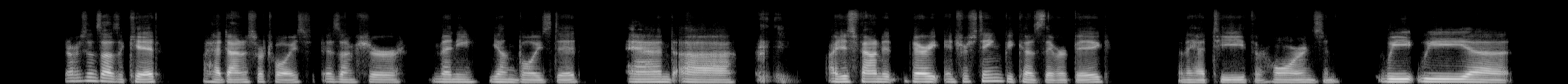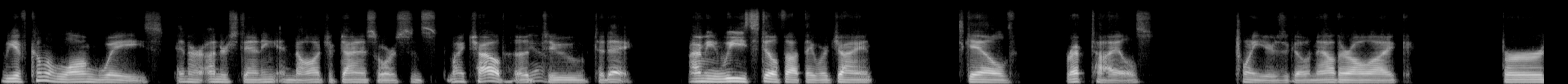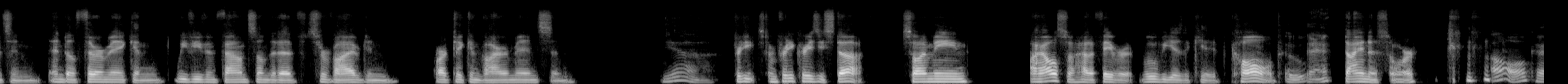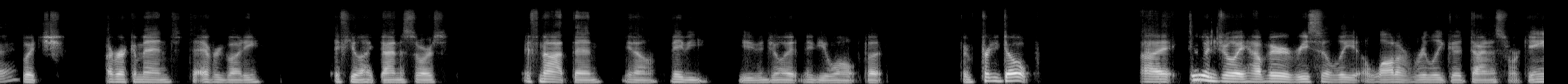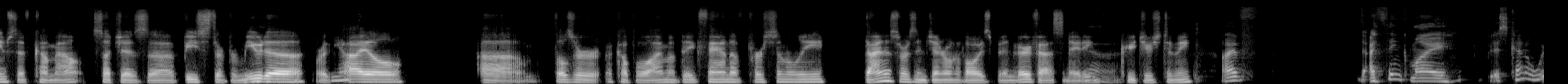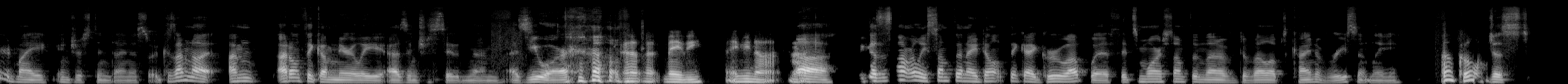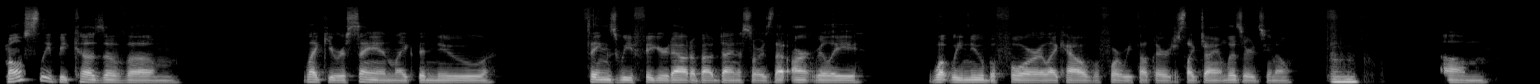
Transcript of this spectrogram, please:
ever since I was a kid, I had dinosaur toys, as I'm sure many young boys did, and uh, I just found it very interesting because they were big, and they had teeth or horns, and we we uh we have come a long ways in our understanding and knowledge of dinosaurs since my childhood Yeah. to today. I mean, we still thought they were giant scaled reptiles 20 years ago. Now they're all like birds and endothermic and we've even found some that have survived in arctic environments and Yeah. pretty some pretty crazy stuff. So I mean, I also had a favorite movie as a kid called Ooh. Dinosaur, Oh, okay. which I recommend to everybody if you like dinosaurs. If not, then you know maybe you enjoy it, maybe you won't, but they're pretty dope. I do enjoy how very recently a lot of really good dinosaur games have come out, such as uh, Beast of Bermuda or The Isle. Um, those are a couple I'm a big fan of personally. Dinosaurs in general have always been very fascinating Yeah. creatures to me. I've I think my it's kind of weird my interest in dinosaurs because I'm not I'm I don't think I'm nearly as interested in them as you are. Uh, uh, maybe, maybe not. Uh, uh because it's not really something I don't think I grew up with. It's more something that I've developed kind of recently. oh, cool. Just mostly because of um like you were saying like the new things we figured out about dinosaurs that aren't really what we knew before like how before we thought they were just like giant lizards, you know. Mhm. Um,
